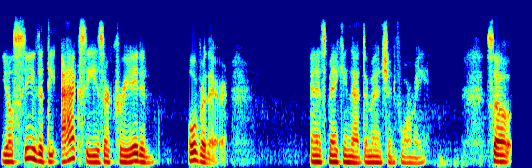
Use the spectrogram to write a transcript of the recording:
you'll see that the axes are created over there. And it's making that dimension for me. So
